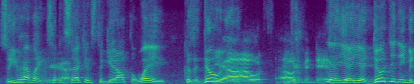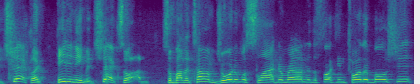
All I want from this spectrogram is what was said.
So you have like ten yeah. seconds to get out the way because the dude. Yeah, I would. I would have been dead. Yeah, yeah, yeah. Dude didn't even check. Like he didn't even check. So, um, so by the time Jordan was sliding around in the fucking toilet bowl shit,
